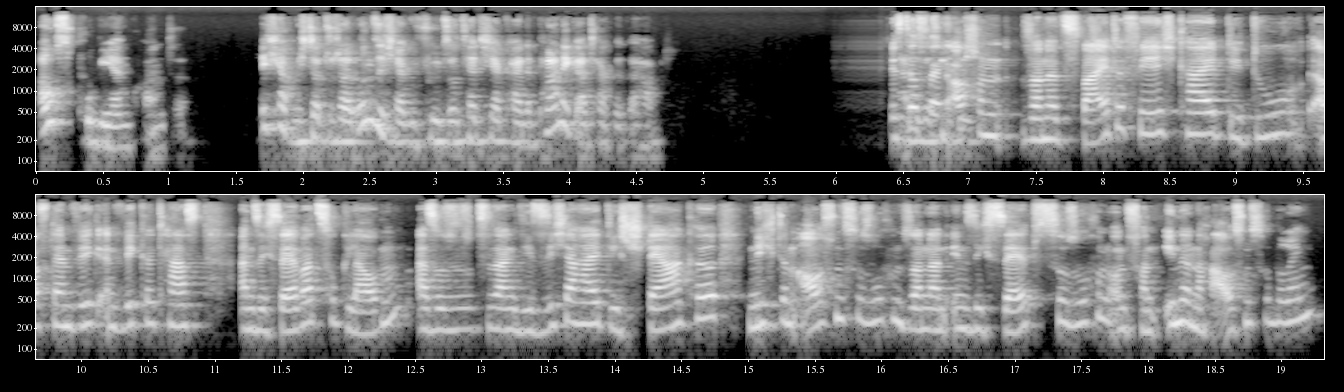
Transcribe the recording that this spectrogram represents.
ausprobieren konnte. Ich habe mich da total unsicher gefühlt, sonst hätte ich ja keine Panikattacke gehabt. Ist also das denn auch schon so eine zweite Fähigkeit, die du auf deinem Weg entwickelt hast, an sich selber zu glauben? Also sozusagen die Sicherheit, die Stärke nicht im Außen zu suchen, sondern in sich selbst zu suchen und von innen nach außen zu bringen?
